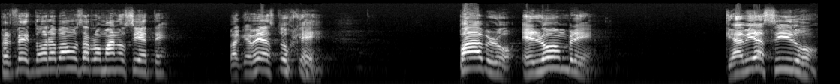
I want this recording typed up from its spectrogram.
Perfecto, ahora vamos a Romanos 7, para que veas tú que Pablo, el hombre que había sido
